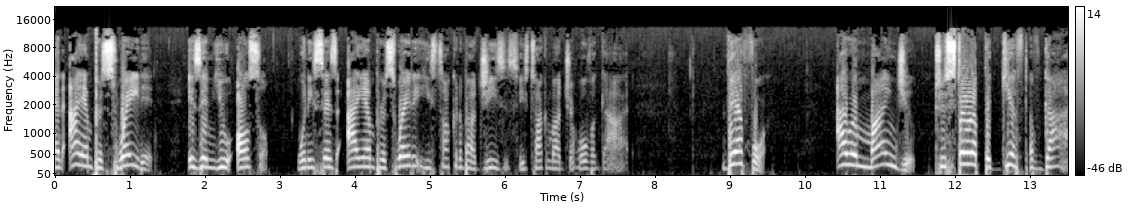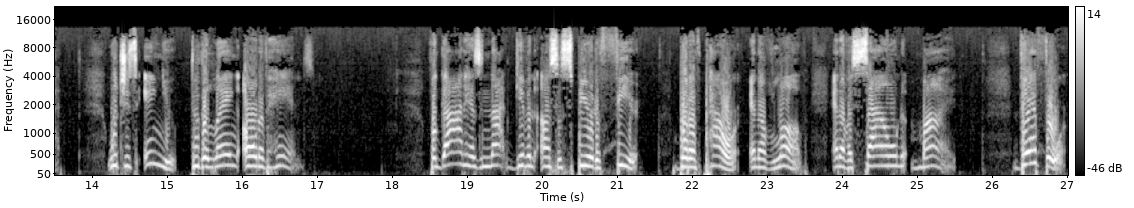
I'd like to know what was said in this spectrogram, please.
and I am persuaded is in you also. When he says, I am persuaded, he's talking about Jesus. He's talking about Jehovah God. Therefore, I remind you to stir up the gift of God, which is in you through the laying on of hands. For God has not given us a spirit of fear, but of power and of love and of a sound mind. Therefore,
